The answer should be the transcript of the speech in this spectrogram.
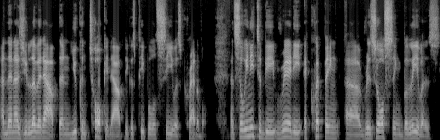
And then as you live it out, then you can talk it out because people will see you as credible. And so we need to be really equipping, uh, resourcing believers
